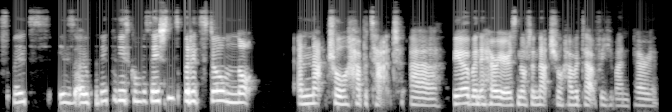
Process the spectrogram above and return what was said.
space is opening for these conversations, but it's still not a natural habitat. Uh, the urban area is not a natural habitat for humanitarians.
